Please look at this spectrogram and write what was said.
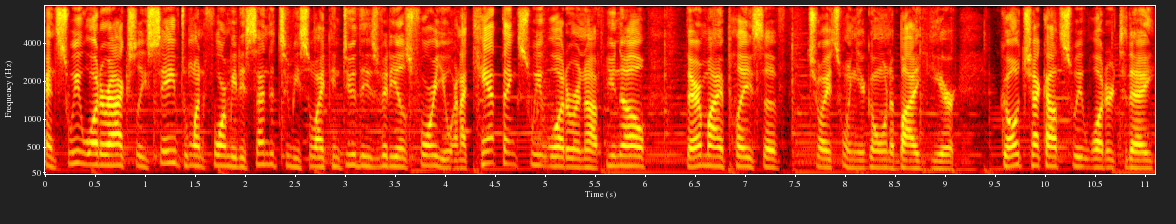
And Sweetwater actually saved one for me to send it to me so I can do these videos for you. And I can't thank Sweetwater enough. You know, they're my place of choice when you're going to buy gear. Go check out Sweetwater today.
